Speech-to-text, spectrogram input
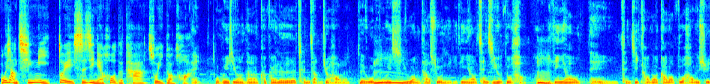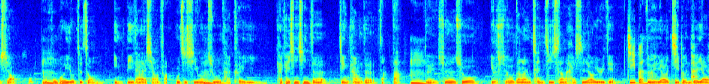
我想请你对十几年后的他说一段话。哎，我会希望他快快乐乐的成长就好了。对，我不会希望他说你一定要成绩有多好，嗯，一定要哎成绩考到考到多好的学校。我我不会有这种硬逼他的想法。我只希望说他可以开开心心的、健康的长大。嗯，对，虽然说。有时候，当然成绩上还是要有一点基本，对，要基本的要，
